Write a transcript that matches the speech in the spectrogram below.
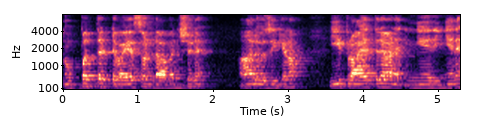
മുപ്പത്തെട്ട് വയസ്സുണ്ട് ആ മനുഷ്യന്. ആലോചിക്കണം. ഈ പ്രായത്തിലാണ് ഇങ്ങേരിങ്ങനെ.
